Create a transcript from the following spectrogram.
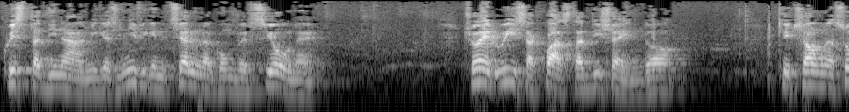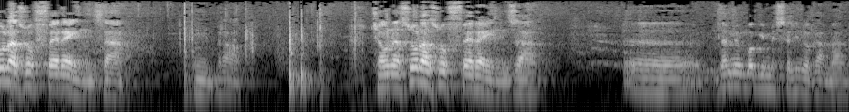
questa dinamica significa iniziare una conversione. Cioè Luisa qua sta dicendo che c'è una sola sofferenza. Mm. C'è una sola sofferenza. Eh, dammi un po' che messaggino Caman.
